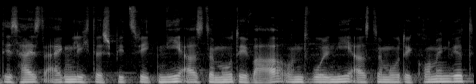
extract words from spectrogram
Das heißt eigentlich, dass Spitzweg nie aus der Mode war und wohl nie aus der Mode kommen wird.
